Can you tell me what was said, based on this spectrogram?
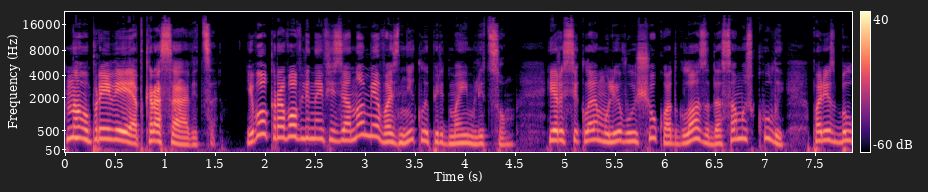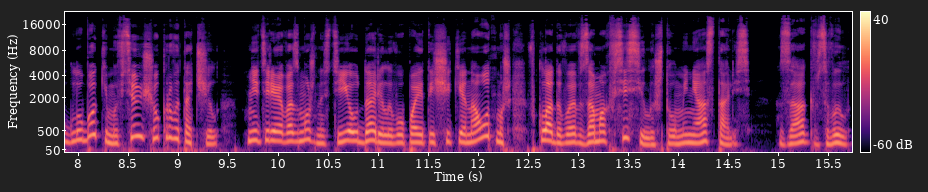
«Ну, привет, красавица!» Его окровавленная физиономия возникла перед моим лицом. Я рассекла ему левую щеку от глаза до самой скулы. Порез был глубоким и все еще кровоточил. Не теряя возможности, я ударил его по этой щеке наотмашь, вкладывая в замах все силы, что у меня остались. Заг взвыл.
